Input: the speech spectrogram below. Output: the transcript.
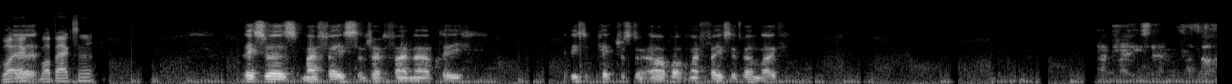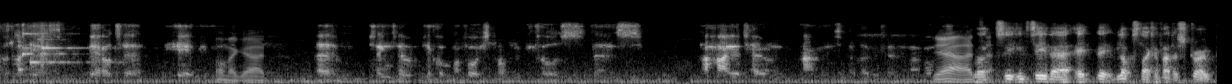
What uh, what accident? this was my face. I'm trying to find out the. These are pictures of what my face had been like. Okay, so I thought I'd like to be able to hear me Oh my god. um, thing to pick up my voice properly because there's a higher tone and a lower tone in my voice. Yeah, so you can see that it, it looks like I've had a stroke.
